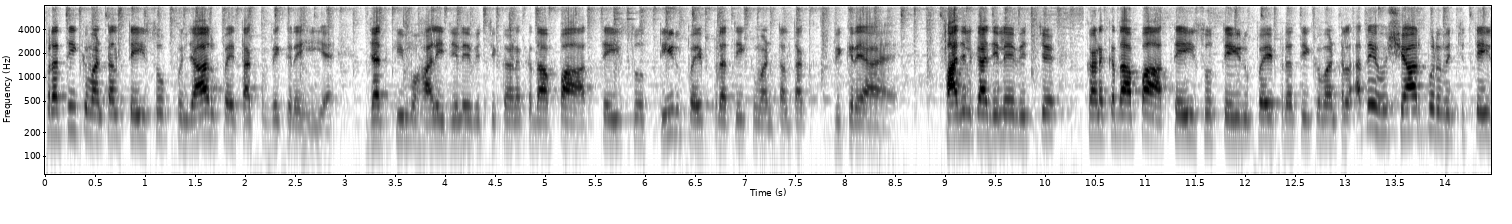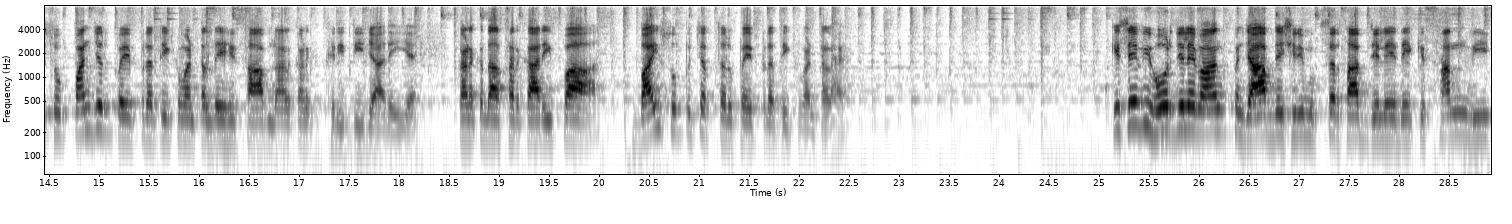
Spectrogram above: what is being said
ਪ੍ਰਤੀ ਕੁਇੰਟਲ 2350 ਰੁਪਏ ਤੱਕ ਵਿਕ ਰਹੀ ਹੈ, ਜਦਕਿ ਮੋਹਾਲੀ ਜ਼ਿਲ੍ਹੇ ਵਿੱਚ ਕਣਕ ਦਾ ਭਾਅ 2330 ਰੁਪਏ ਪ੍ਰਤੀ ਕੁਇੰਟਲ ਤੱਕ ਵਿਕ ਰਿਹਾ ਹੈ। ਫਾਜ਼ਿਲਕਾ ਜ਼ਿਲ੍ਹੇ ਵਿੱਚ ਕਣਕ ਦਾ ਭਾਅ 2323 ਰੁਪਏ ਪ੍ਰਤੀ ਕੁਇੰਟਲ ਅਤੇ ਹੁਸ਼ਿਆਰਪੁਰ ਵਿੱਚ 2305 ਰੁਪਏ ਪ੍ਰਤੀ ਕੁਇੰਟਲ ਦੇ ਹਿਸਾਬ ਨਾਲ ਕਣਕ ਖਰੀਦੀ ਜਾ ਰਹੀ ਹੈ। ਕਣਕ ਦਾ ਸਰਕਾਰੀ ਭਾਅ 2275 ਰੁਪਏ ਪ੍ਰਤੀ ਕੁਇੰਟਲ ਹੈ। ਕਿਸੇ ਵੀ ਹੋਰ ਜ਼ਿਲ੍ਹੇ ਵਾਂਗ ਪੰਜਾਬ ਦੇ ਸ਼੍ਰੀ ਮੁਕਤਸਰ ਸਾਹਿਬ ਜ਼ਿਲ੍ਹੇ ਦੇ ਕਿਸਾਨ ਵੀ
